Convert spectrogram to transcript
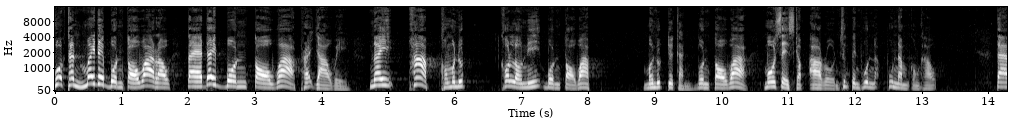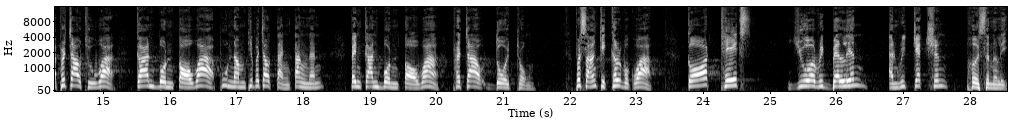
พวกท่านไม่ได้บ่นต่อว่าเรา แต่ได้บ่นต่อว่าพระยาเว ในภาพของมนุษย์คนเหล่านี้บ่นต่อว่ามนุษย์ด้วยกันบ่นต่อว่าโมเสสกับอาโรนซึ่งเป็นผู้ผู้นำของเขา แต่พระเจ้าถือว่า การบ่นต่อว่าผู้นำที่พระเจ้าแต่งตั้งนั้น เป็นการบ่นต่อว่าพระเจ้าโดยตรง ภาษาอังกฤษเขาบอกว่า God takes your rebellion and rejection personally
